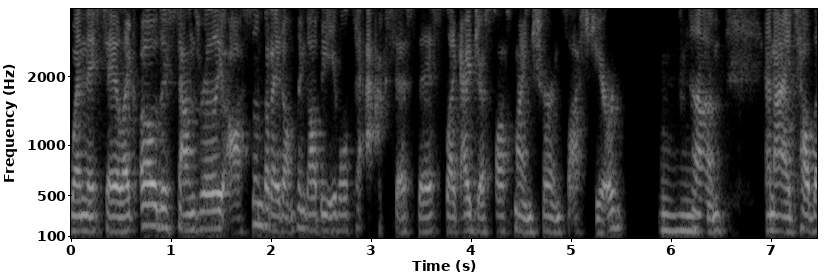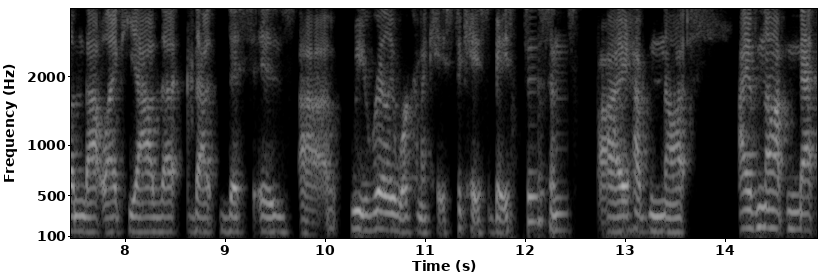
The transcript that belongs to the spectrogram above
when they say, like, oh, this sounds really awesome, but I don't think I'll be able to access this. Like, I just lost my insurance last year. Mm-hmm. Um, and I tell them that, like, yeah, that that this is uh, we really work on a case to case basis, and I have not, I have not met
